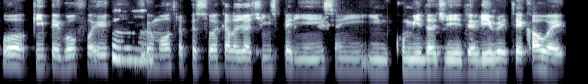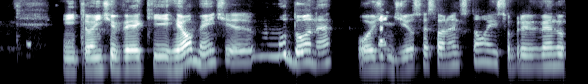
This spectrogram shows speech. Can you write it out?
pô, quem pegou foi, foi uma outra pessoa que ela já tinha experiência em, em comida de delivery takeaway. Então a gente vê que realmente mudou, né? Hoje em dia, os restaurantes estão aí sobrevivendo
